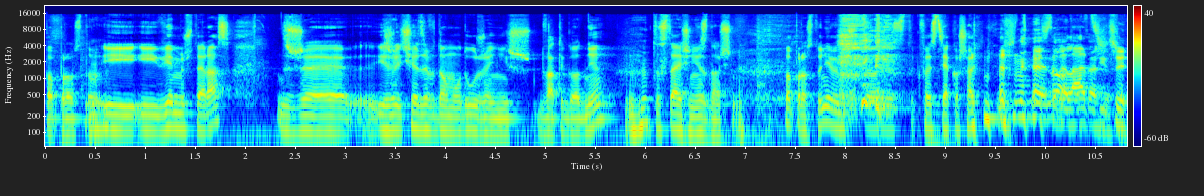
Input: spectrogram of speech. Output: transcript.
po prostu. Mhm. I, I wiem już teraz, że jeżeli siedzę w domu dłużej niż dwa tygodnie, Mhm. to staje się nieznośny. Po prostu. Nie wiem, czy to jest kwestia koszalina, czy to jest No, relacji, czy...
